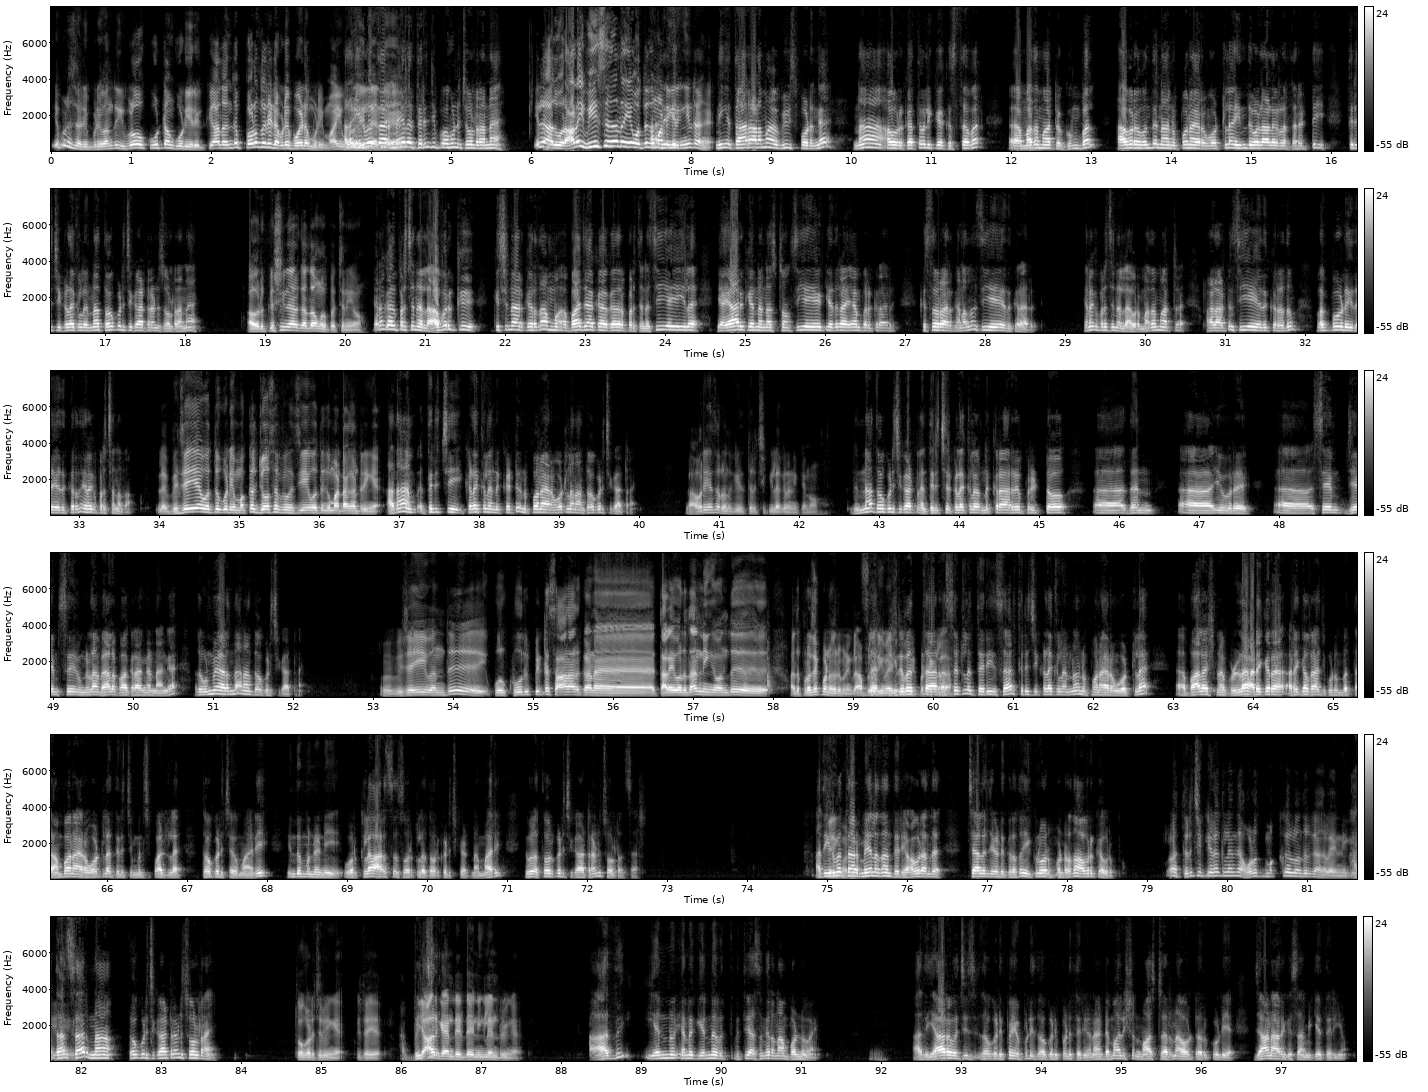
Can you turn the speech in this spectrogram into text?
எப்படி சார் இப்படி வந்து இவ்வளவு கூட்டம் கூடி இருக்கு அதை வந்து புறந்தள்ளிட்டு அப்படியே போயிட முடியுமா? இருபத்தாறு. மேல தெரிஞ்சு போகும்னு சொல்றானே. இல்ல அது ஒரு அலை வீசுதுன்னு ஏன் ஒத்துக்க மாட்டேங்கிறீங்கன்றாங்க. நீங்க தாராளமா வியூஸ் போடுங்க. நான் அவர் கத்தோலிக்க கிறிஸ்தவர் மதமாற்ற கும்பல் அவரை வந்து நான் முப்பதாயிரம் ஓட்டுல இந்து வெள்ளாளர்களை திரட்டி திருச்சி கிழக்குல என்ன தோக்கடிச்சு காட்டுறேன்னு சொல்றானே? அவர் கிருஷ்ணா இருக்கிறதா உங்களுக்கு பிரச்சனையும் எனக்கு அது பிரச்சனை இல்லை. அவருக்கு கிருஷ்ணா இருக்கிறது தான் பாஜக எதிராக பிரச்சனை. சிஐல யாருக்கு என்ன நஷ்டம்? சிஐஏக்கு எதிராக ஏன் இருக்கிறாரு கிறிஸ்தவரா இருக்கனால தான் சிஏ எதுக்குறாரு? எனக்கு பிரச்சனை இல்லை. அவர் மதமாற்ற ஆளாட்டும் சிஏ எதுக்குறதும் வக்போர்டு இதை எதுக்குறதும் எனக்கு பிரச்சனை தான். இல்ல விஜயே ஒத்துக்கூடிய மக்கள் ஜோசப் விஜயை ஒத்துக்க மாட்டாங்கன்றீங்க. அதான் திருச்சி கிழக்குல நிக்கட்டு முப்பதாயிரம் ஓட்டுல நான் தோக்கடிச்சு காட்டுறேன். அவர் ஏன் சார் வந்து திருச்சி கிழக்கு நிக்கணும்? நின்னா தோக்கடிச்சு காட்டுவேன். திருச்சி கிழக்குல நிற்கிறாரு பிரிட்டோ தென் இவர் சேம் ஜேம்ஸ் இவங்கெல்லாம் வேலை பார்க்குறாங்கன்னாங்க. அது உண்மையா இருந்தா நான் தோக்கடிச்சு காட்டுறேன். விஜய் வந்து ஒரு குறிப்பிட்ட சாராருக்கான தலைவர் தான் நீங்க வந்து அது ப்ரொஜெக்ட் பண்ண விரும்புறீங்களா? இருபத்தாறு? செட்ல தெரியும் சார். திருச்சி கிழக்குலன்னா முப்பதாயிரம் ஓட்டுல. பாலகிருஷ்ண பிள்ளை அடைக்கிற அடைக்கல்ராஜ் குடும்பத்தை ஐம்பதாயிரம் ஓட்டுல திருச்சி முனிசிபாலிட்டியில தோக்கடிச்ச மாதிரி இந்து முன்னணி ஒர்க்ல ஆர்எஸ்எஸ் ஒர்க்ல தோற்கடிச்சு காட்டின மாதிரி இவரை தோற்கடிச்சு காட்டுறேன்னு சொல்றேன் சார். அது இருபத்தாறு மேல தான் தெரியும். அவர் அந்த சேலஞ்ச் எடுக்கிறதும் இக்னோர் பண்றதும் அவருக்கு விருப்பம். திருச்சி கிழக்குல இருந்து அவ்வளவு மக்கள் வந்திருக்காங்களே இன்னைக்கு. அதான் சார் நான் தோக்கடிச்சு காட்டுறேன்னு சொல்றேன். தோக்கடிச்சிருவீங்க விஜய் யார் கேண்டிடேட் நீங்களேன்றீங்க? அது என்ன எனக்கு என்ன வித்- வித்தியாசங்கிற நான் பண்ணுவேன். அது யாரை வச்சு தோக்கடிப்பேன் எப்படி தோக்கடிப்பேன்னு தெரியும். நான் டெமாலிஷன் மாஸ்டர்னு அவர்கிட்ட இருக்கக்கூடிய ஜான் ஆரோக்கியசாமிக்கே தெரியும்.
